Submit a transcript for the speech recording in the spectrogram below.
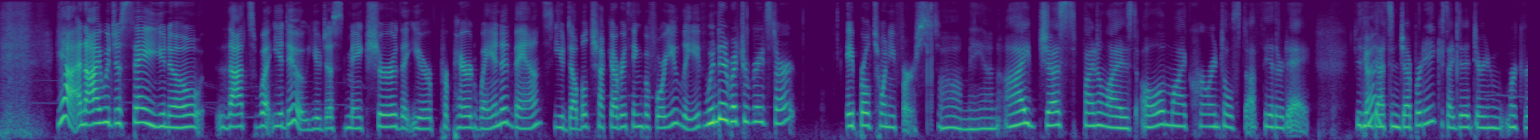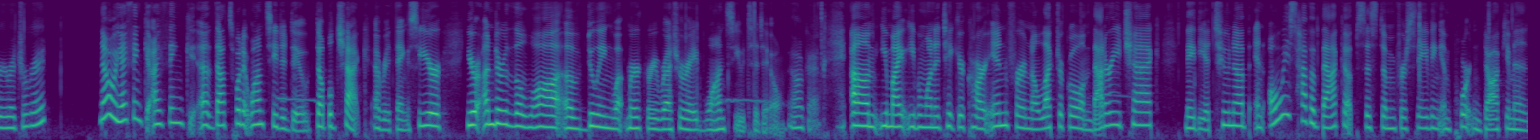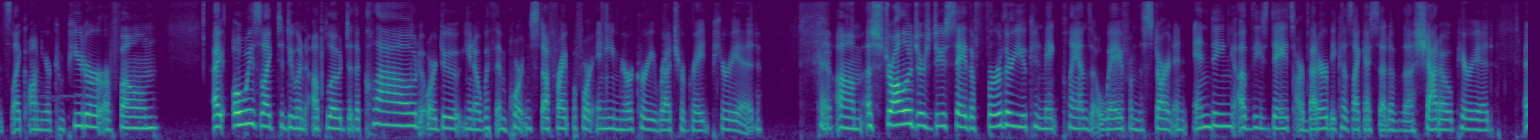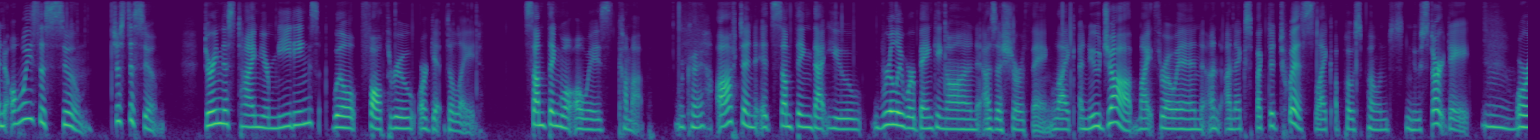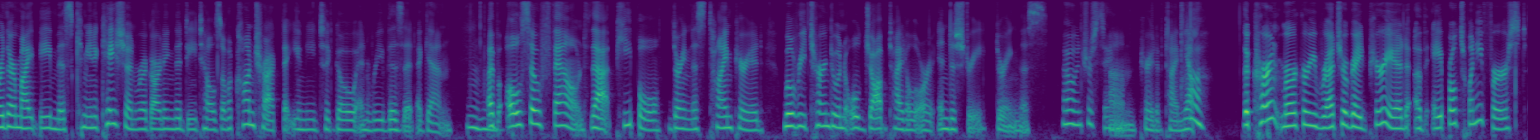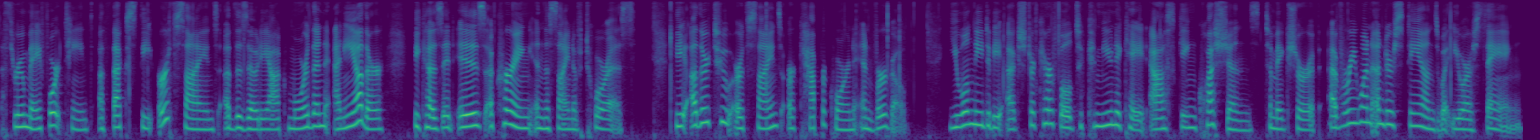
Yeah. And I would just say, you know, that's what you do. You just make sure that you're prepared way in advance. You double check everything before you leave. When did retrograde start? April 21st. Oh, man. I just finalized all of my car rental stuff the other day. Do you think Good. that's in jeopardy because I did it during Mercury retrograde? No, I think I think uh, that's what it wants you to do. Double check everything. So you're you're under the law of doing what Mercury retrograde wants you to do. Okay. Um, you might even want to take your car in for an electrical and battery check, maybe a tune up, and always have a backup system for saving important documents like on your computer or phone. I always like to do an upload to the cloud or do, you know, with important stuff right before any Mercury retrograde period. Okay. Um, astrologers do say the further you can make plans away from the start and ending of these dates are better because, like I said, of the shadow period. And always assume, just assume, during this time, your meetings will fall through or get delayed. Something will always come up. Okay. Often it's something that you really were banking on as a sure thing, like a new job might throw in an unexpected twist, like a postponed new start date, Mm. or there might be miscommunication regarding the details of a contract that you need to go and revisit again. Mhm. I've also found that people during this time period will return to an old job title or industry during this Oh, interesting. um, period of time. Yeah. Huh. The current Mercury retrograde period of April 21st through May 14th affects the earth signs of the zodiac more than any other because it is occurring in the sign of Taurus. The other two earth signs are Capricorn and Virgo. You will need to be extra careful to communicate, asking questions to make sure if everyone understands what you are saying.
